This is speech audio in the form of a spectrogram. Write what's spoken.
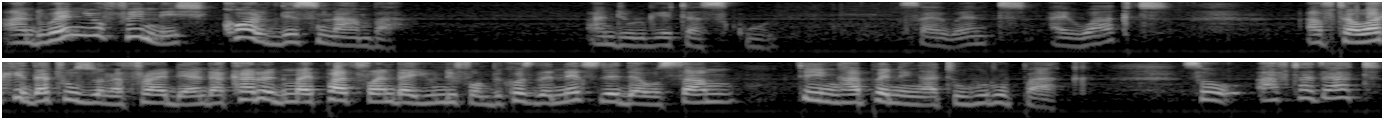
And when you finish, call this number and you'll get a school. So I went, I worked. After working, that was on a Friday, and I carried my Pathfinder uniform because the next day there was something happening at Uhuru Park. So after that,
